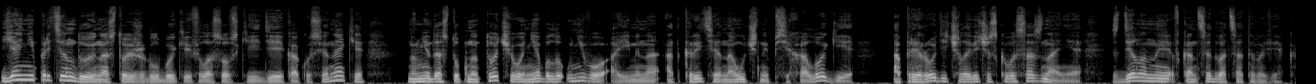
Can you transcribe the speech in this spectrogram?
Я не претендую на столь же глубокие философские идеи, как у Сенеки, но мне доступно то, чего не было у него, а именно открытие научной психологии о природе человеческого сознания, сделанные в конце XX века.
